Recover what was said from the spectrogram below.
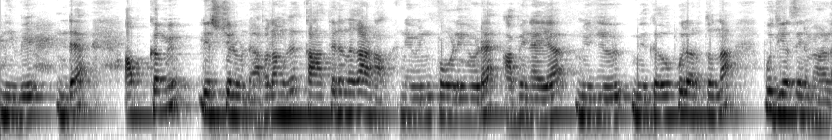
നിവിന്റെ അപ്കമിങ് ലിസ്റ്റിലുണ്ട് അപ്പോൾ നമുക്ക് കാത്തിരുന്ന് കാണാം. നിവിൻ പോളിയുടെ അഭിനയ മികവ് മികവ് പുലർത്തുന്ന പുതിയ സിനിമകൾ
